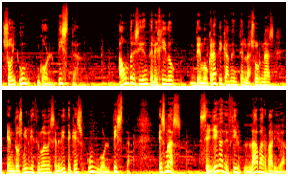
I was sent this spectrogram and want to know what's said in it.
soy un golpista. A un presidente elegido democráticamente en las urnas en 2019 se le dice que es un golpista. Es más, se llega a decir la barbaridad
